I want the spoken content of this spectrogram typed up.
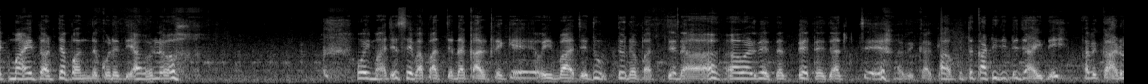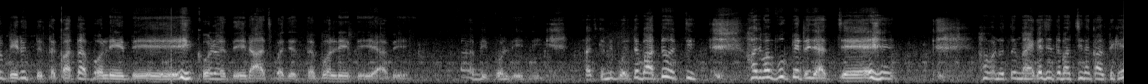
এক মায়ের দরজা বন্ধ করে দেওয়া হলো। ওই মাঝে সেবা পাচ্ছে না কাল থেকে, ওই মাঝে ধুততে পাচ্ছে না, আমার ভেতর পেটে যাচ্ছে। আমি কাউকে তো কাটি দিতে যাইনি। আমি কারও বিরুদ্ধে তো কথা বলিনি কোনো দিন আজ পর্যন্ত বলিনি আমি। আমি বলিনি। আজকে আমি বলতে বাধ্য হচ্ছি। আজ আমার বুক পেটে যাচ্ছে। আমার নতুন মায়ের কাছে যেতে পারছি না কাল থেকে।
